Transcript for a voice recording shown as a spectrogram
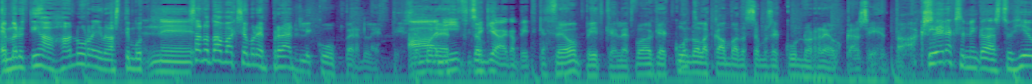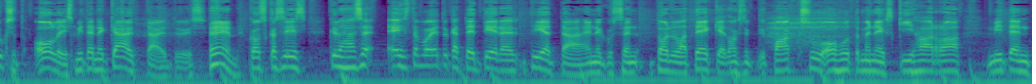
En mä nyt ihan hanuriin asti, mutta Niin. sanotaan vaikka semmonen Bradley Cooper-letti. Aa, niin, että sekin on aika pitkä. se on pitkälle, että voi oikein kunnolla kammata semmoisen kunnon reuhkan siihen taakse. Tiedätkö minkälaiset sun hiukset olis? Miten ne käyttäytyis? En. Koska siis, kyllähän se, ei sitä voi etukäteen tiedä, tietää ennen kuin sen todella tekee. Onko se paksu, ohutta, meneekö kiharaa, miten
